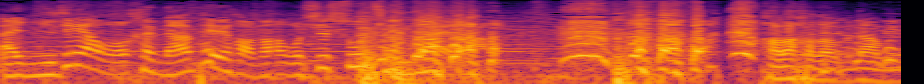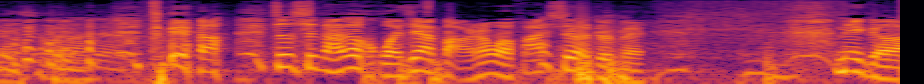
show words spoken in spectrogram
哎，你这样我很难配好吗？我是抒情派的。好了好了，不闹不闹不闹。对啊，这是拿个火箭绑上我发射准备。那个，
